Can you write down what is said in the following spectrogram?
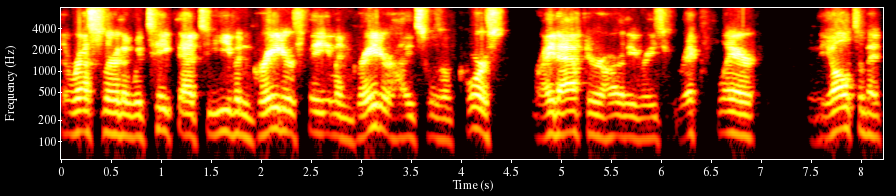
the wrestler that would take that to even greater fame and greater heights was, of course, right after Harley Race, Ric Flair, the ultimate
